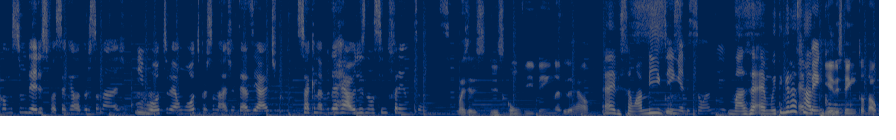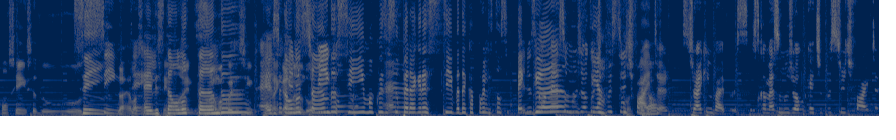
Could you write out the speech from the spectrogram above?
como se um deles fosse aquela personagem e o Uhum. outro é um outro personagem, até asiático. Só que na vida real eles não se enfrentam. Mas eles, eles convivem na vida real. É, eles são amigos. Sim, eles são amigos. Mas é, é muito engraçado. É bem E eles têm total consciência do Sim. Sim, da tem. relação que Eles estão. Não é lutando. coisa assim, É, tá Eles estão lutando, ficam- assim, uma coisa é. super agressiva. Daqui a pouco eles estão se pegando. Eles começam num jogo assim, a tipo Street. Fighter, Striking Vipers. Eles começam num jogo que é tipo Street Fighter,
